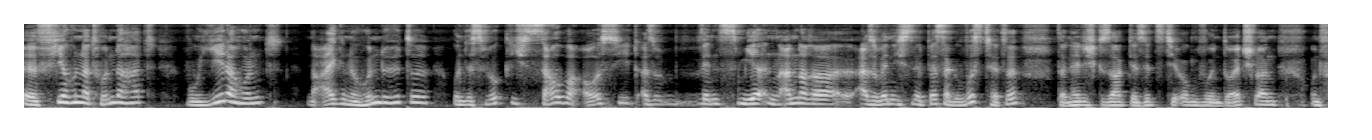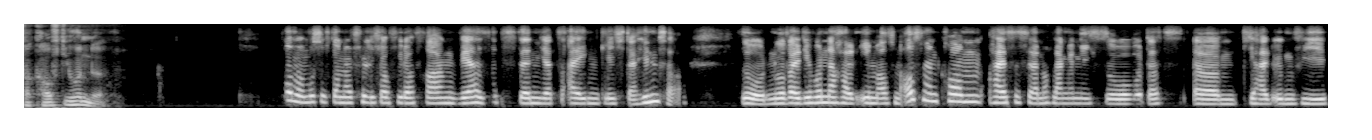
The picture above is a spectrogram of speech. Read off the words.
400 äh, Hunde hat, wo jeder Hund eine eigene Hundehütte und es wirklich sauber aussieht. Also wenn es mir ein anderer, also wenn ich es nicht besser gewusst hätte, dann hätte ich gesagt, der sitzt hier irgendwo in Deutschland und verkauft die Hunde. Ja, man muss sich dann natürlich auch wieder fragen, wer sitzt denn jetzt eigentlich dahinter? So, nur weil die Hunde halt eben aus dem Ausland kommen, heißt es ja noch lange nicht so, dass ähm, die halt irgendwie,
